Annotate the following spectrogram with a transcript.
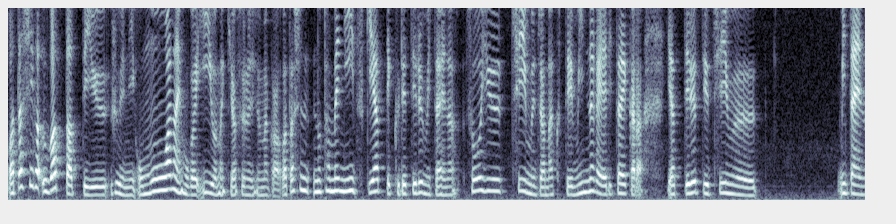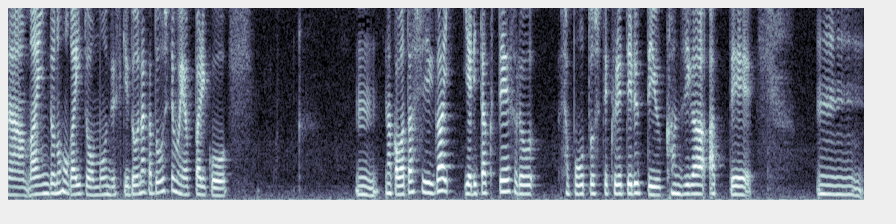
私が奪ったっていう風に思わない方がいいような気がするんですよ。なんか私のために付き合ってくれてるみたいなそういうチームじゃなくてみんながやりたいからやってるっていうチームみたいなマインドの方がいいとは思うんですけどなんかどうしてもやっぱりこううんなんか私がやりたくてそれをサポートしてくれてるっていう感じがあってうん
